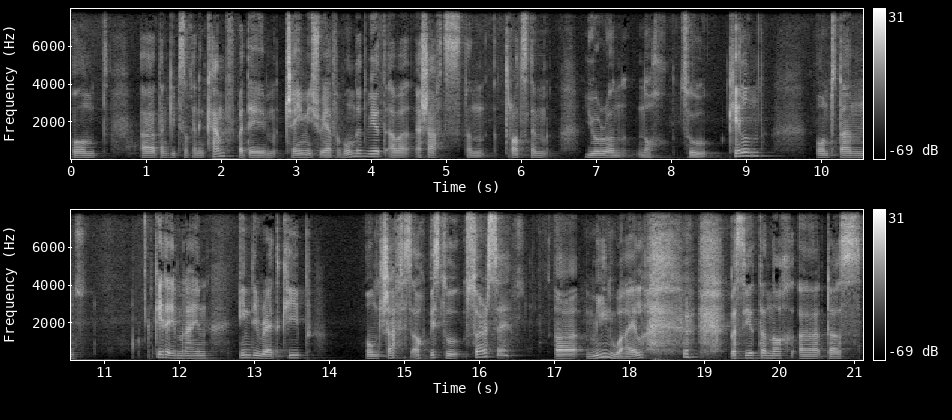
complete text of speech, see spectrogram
Und äh, dann gibt es noch einen Kampf, bei dem Jamie schwer verwundet wird, aber er schafft es dann trotzdem, Euron noch zu killen. Und dann geht er eben rein in die Red Keep und schafft es auch bis zu Cersei. Uh, meanwhile passiert dann noch, uh, dass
